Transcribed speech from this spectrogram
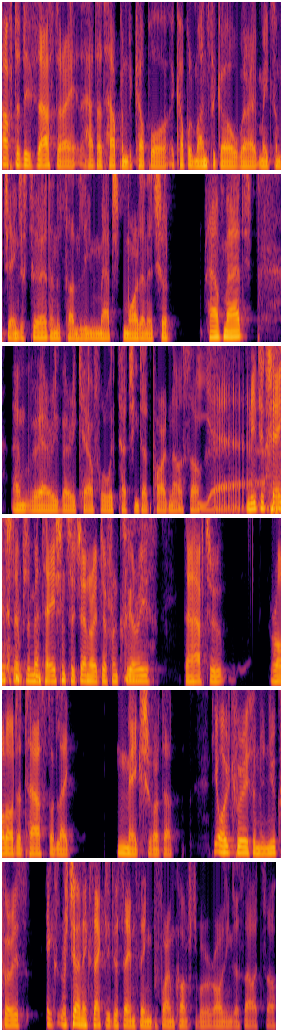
after the disaster, I had that happened a couple a couple months ago where I made some changes to it and it suddenly matched more than it should have matched. I'm very, very careful with touching that part now. So yeah, I need to change the implementation to generate different queries. Then I have to roll out a test and like make sure that the old queries and the new queries ex- return exactly the same thing before I'm comfortable rolling this out. So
